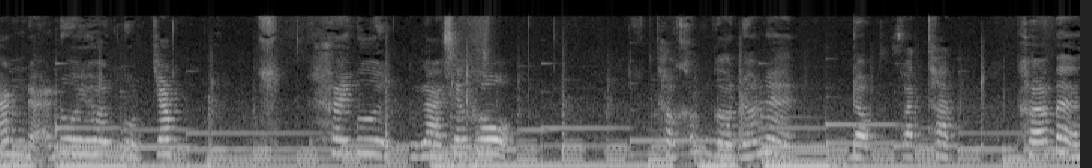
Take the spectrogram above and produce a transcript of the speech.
Anh đã nuôi hơn 120 là san hô thật không ngờ đó là động vật thật thế mà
